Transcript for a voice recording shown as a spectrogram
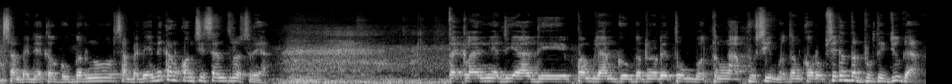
sampai dia ke gubernur, sampai dia ini kan konsisten terus ya. Tagline-nya dia di pemilihan gubernur itu mboten ngapusi, mboten korupsi kan terbukti juga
